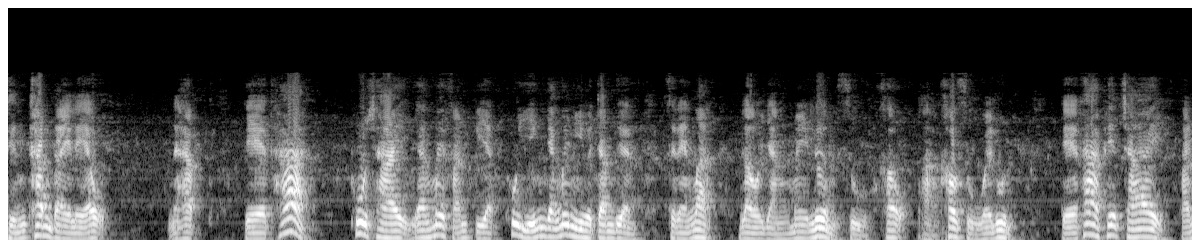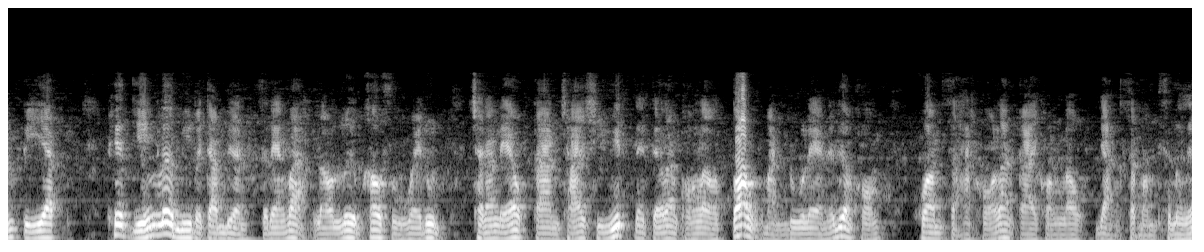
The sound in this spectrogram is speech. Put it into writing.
ถึงขั้นใดแล้วนะครับ แต่ถ้าผู้ชายยังไม่ฝันเปียก ผู้หญิงยังไม่มีประจำเดือน แสดงว่าเรายังไม่เริ่มสู่เข้าเข้าสู่วัยรุ่น แต่ถ้าเพศชายฝันเปียก เพศหญิงเริ่มมีประจำเดือน แสดงว่าเราเริ่มเข้าสู่วัยรุ่น ฉะนั้นแล้วการใช้ชีวิตในแต่ละวันของเราต้องหมั่นดูแลในเรื่องของความสะอาดของร่างกายของเราอย่างสม่ำเสมอ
